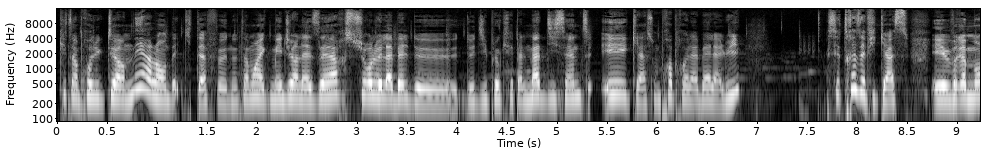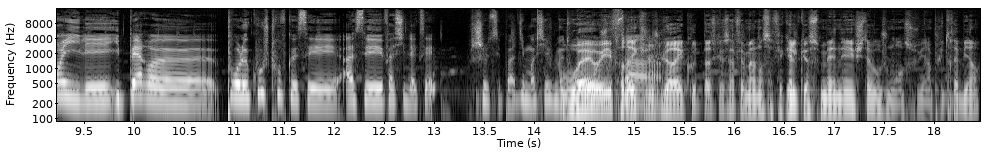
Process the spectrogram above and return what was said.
qui est un producteur néerlandais qui taffe euh, notamment avec Major Lazer sur le label de, Diplo qui s'appelle Mad Decent et qui a son propre label à lui. C'est très efficace et vraiment il est hyper. pour le coup, je trouve que c'est assez facile d'accès. Je sais pas, dis-moi si je me trompe. Ouais, oui, il faudrait ça- que je le réécoute parce que ça fait maintenant, ça fait quelques semaines et je t'avoue, je m'en souviens plus très bien.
